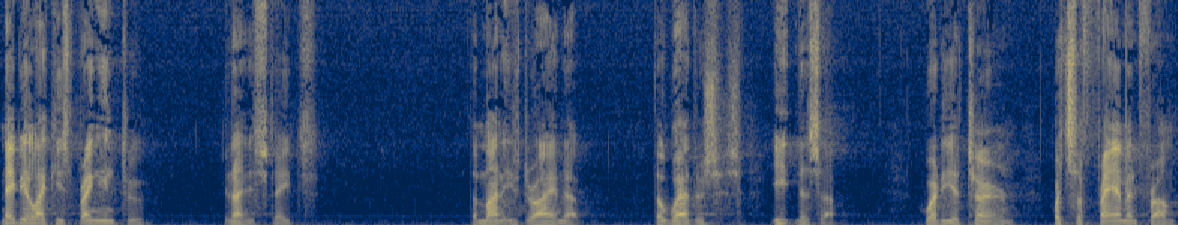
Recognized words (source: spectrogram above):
Maybe like He's bringing to United States. The money's drying up. The weather's eating us up. Where do you turn? What's the famine from?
